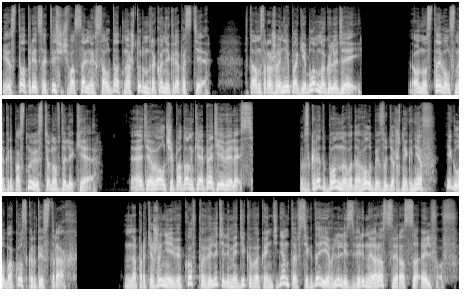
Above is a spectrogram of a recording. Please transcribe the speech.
и 130 тысяч вассальных солдат на штурм драконьей крепости. В том сражении погибло много людей. Он уставился на крепостную стену вдалеке. Эти волчьи подонки опять явились. Взгляд Бонна выдавал безудержный гнев и глубоко скрытый страх. На протяжении веков повелителями Дикого континента всегда являлись звериные расы и раса эльфов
